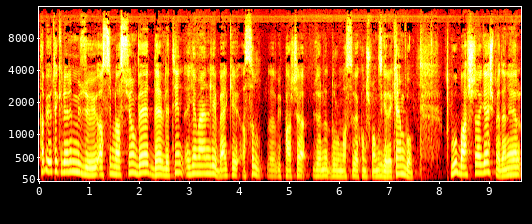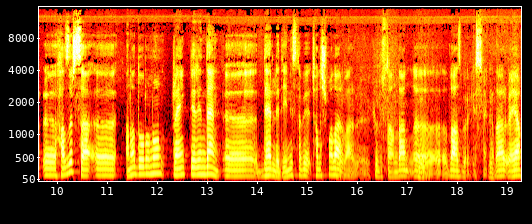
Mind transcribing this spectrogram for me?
tabii ötekilerin müziği, asimilasyon ve devletin egemenliği belki asıl e, bir parça üzerinde durulması ve konuşmamız gereken bu. Bu başlığa geçmeden eğer e, hazırsa e, Anadolu'nun renklerinden e, derlediğiniz tabii çalışmalar var. E, Kürdistan'dan e, Laz bölgesine kadar veya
